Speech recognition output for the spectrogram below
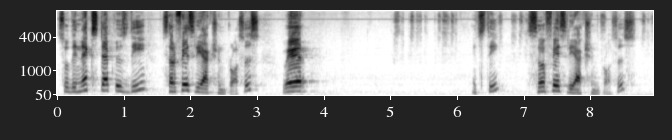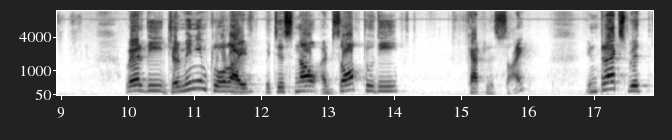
So, the next step is the surface reaction process, where it is the surface reaction process, where the germanium chloride which is now adsorbed to the catalyst site interacts with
